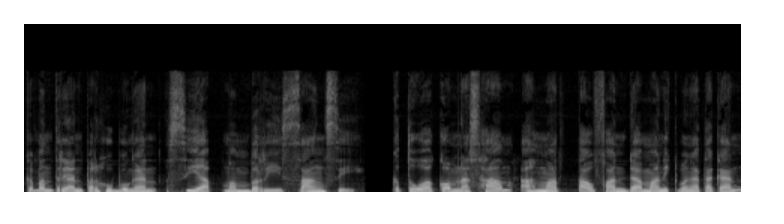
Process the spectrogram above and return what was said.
Kementerian Perhubungan siap memberi sanksi. Ketua Komnas HAM Ahmad Taufan Damanik mengatakan,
